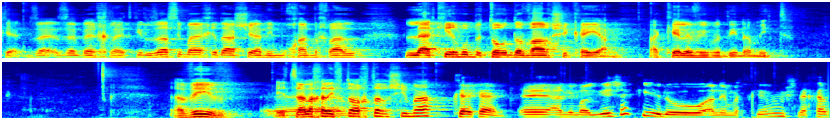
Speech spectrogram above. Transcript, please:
כן, זה, זה בהחלט, כאילו זו הסיבה היחידה שאני מוכן בכלל להכיר בו בתור דבר שקיים, הכלב עם הדינמיט. אביב, יצא לך לפתוח את הרשימה? כן, כן, אה, אני מרגיש שכאילו, אני מסכים עם שניכם,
